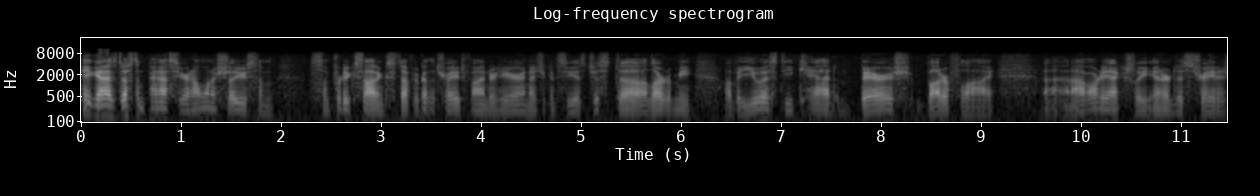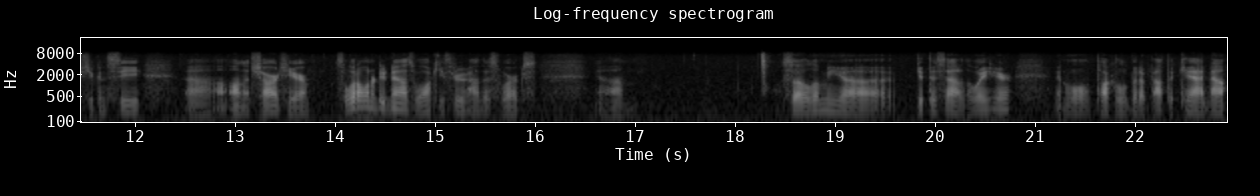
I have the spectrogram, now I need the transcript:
Hey guys, Dustin Pass here, and I want to show you some some pretty exciting stuff. We've got the trade finder here, and as you can see, it's just uh, alerted me of a USD CAD bearish butterfly. Uh, I've already actually entered this trade, as you can see uh, on the chart here. So what I want to do now is walk you through how this works. Um, so let me uh, get this out of the way here and we'll talk a little bit about the CAD. Now,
